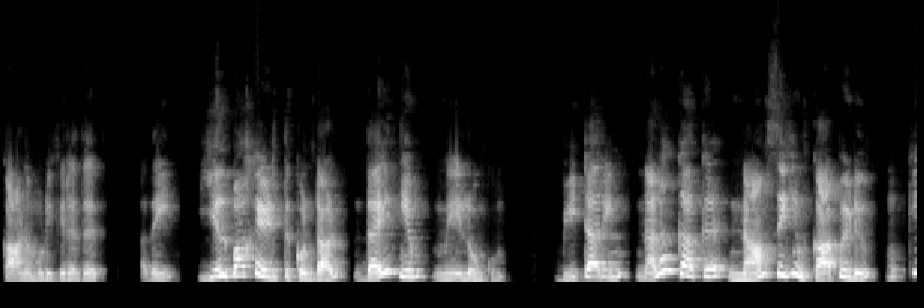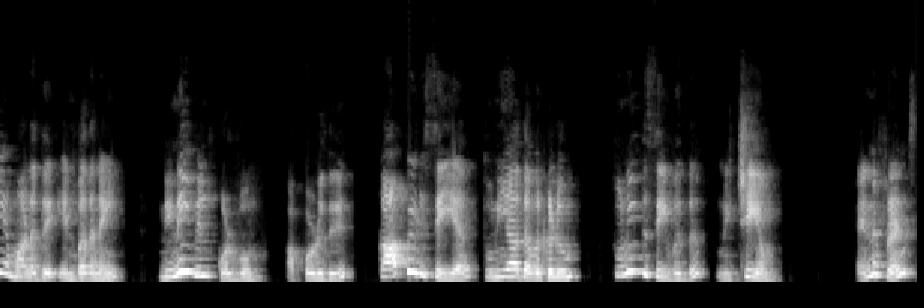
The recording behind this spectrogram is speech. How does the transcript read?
காண முடிகிறது. அதை இயல்பாக எடுத்துக்கொண்டால் தைரியம் மேலோங்கும். வீட்டாரின் நலம் காக்க நாம் செய்யும் காப்பீடு முக்கியமானது என்பதனை நினைவில் கொள்வோம். அப்பொழுது காப்பீடு செய்ய துணியாதவர்களும் துணிந்து செய்வது நிச்சயம். என்ன ஃப்ரெண்ட்ஸ்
